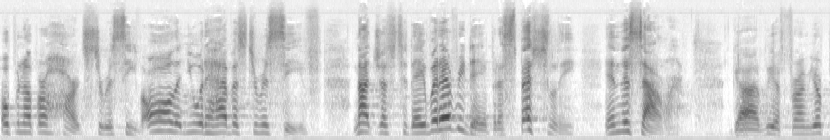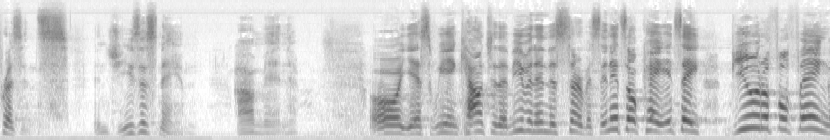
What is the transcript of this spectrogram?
open up our hearts to receive all that you would have us to receive, not just today, but every day, but especially in this hour. God, we affirm your presence. In Jesus' name, amen. Oh, yes, we encounter them even in this service. And it's okay. It's a beautiful thing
